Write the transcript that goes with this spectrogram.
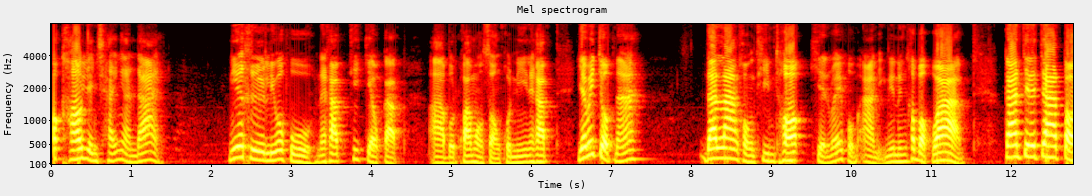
เพราะเขายังใช้งานได้ นี่ก็คือลิเวอร์พูลนะครับที่เกี่ยวกับบทความของสองคนนี้นะครับ ยังไม่จบนะ ด้านล่างของทีมทอล์กเขียนไว้ให้ผมอ่านอีกนิดนึงเขาบอกว่า การเจรจาต่อ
